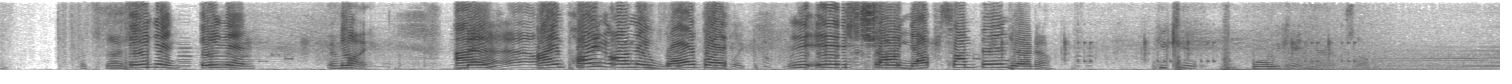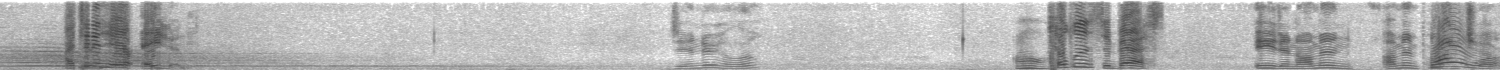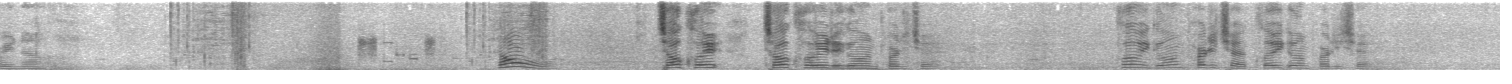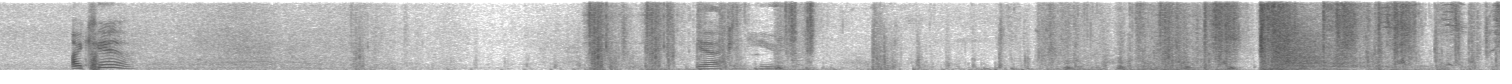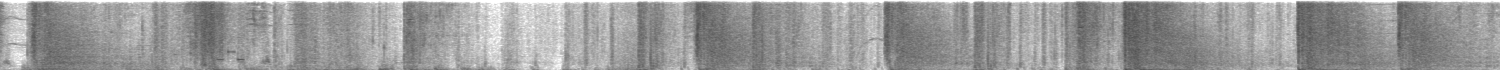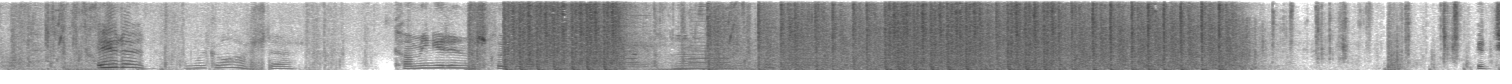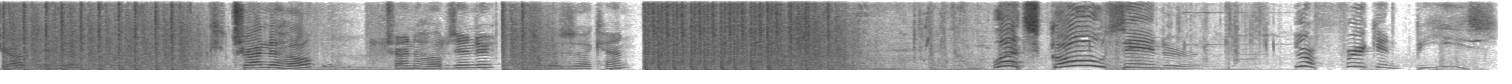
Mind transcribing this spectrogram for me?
That's nice. Aiden, Aiden, Am It- I? I'm, I'm playing on a wall, but like, it is showing up something. yeah, I know. He can't. Well, we can't hear him, so. I didn't hear Aiden. Xander, hello? Oh. Tilda's the best. Aiden, I'm in I'm in party No. chat right now. No. Tell Chloe tell Chloe to go in party chat. Chloe, go in party chat. Chloe, go in party chat. I can't. Yeah, I can hear. Aiden. Oh my gosh, Dad. Coming it in as quick as I can. No. Good job, Xander. Trying to help. Trying to help Xander as quick as I can. Let's go, Xander! You're a freaking beast.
